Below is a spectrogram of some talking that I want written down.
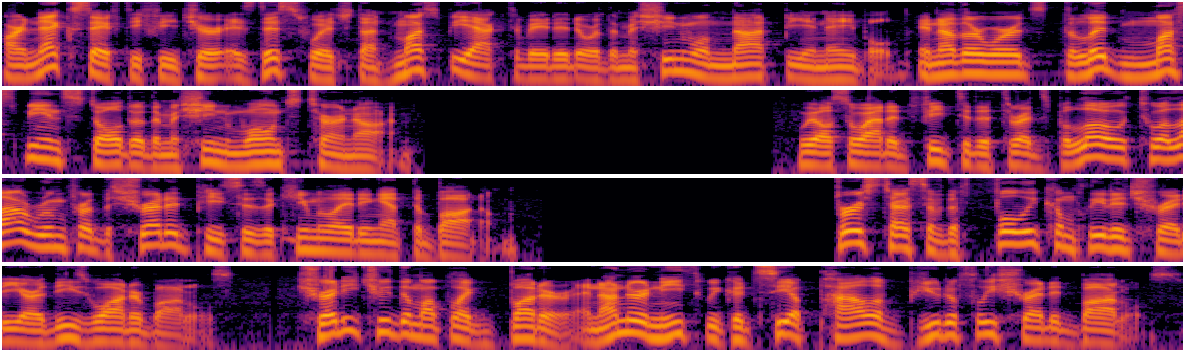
Our next safety feature is this switch that must be activated or the machine will not be enabled. In other words, the lid must be installed or the machine won't turn on. We also added feet to the threads below to allow room for the shredded pieces accumulating at the bottom. First test of the fully completed Shredii are these water bottles. Shredii chewed them up like butter, and underneath we could see a pile of beautifully shredded bottles.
